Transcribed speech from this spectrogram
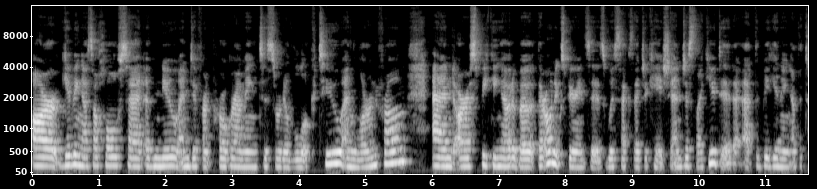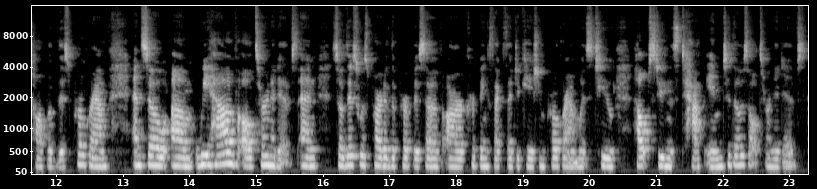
are giving us a whole set of new and different programming to sort of look to and learn from and are speaking out about their own experiences with sex education, just like you did at the beginning, at the top of this program. And so um, we have alternatives. And so this was part of the purpose of our Cripping Sex Education program was to help students tap into those alternatives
